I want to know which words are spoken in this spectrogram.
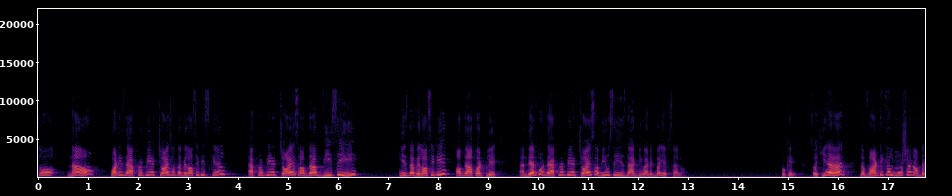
So now what is the appropriate choice of the velocity scale? Appropriate choice of the Vc is the velocity of the upper plate and therefore the appropriate choice of uc is that divided by epsilon. Okay. So here the vertical motion of the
